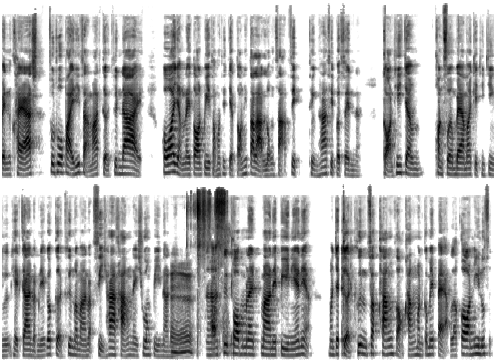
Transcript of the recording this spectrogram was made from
เป็น crash ทั่วๆไปที่สามารถเกิดขึ้นได้ เพราะว่าอย่างในตอนปี 2017 ตอนที่ตลาดลง 30ถึง50%นะก่อนที่จะ confirm bear market จริง ๆ เหตุการณ์แบบนี้ก็เกิดขึ้นประมาณแบบสี่ห้าครั้งในช่วงปีนั้นนะฮะคือพอมาในมาในปีนี้เนี่ย มันจะเกิดขึ้นสักครั้งสองครั้งมันก็ไม่แปลก แล้วก็นี่รู้สึก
